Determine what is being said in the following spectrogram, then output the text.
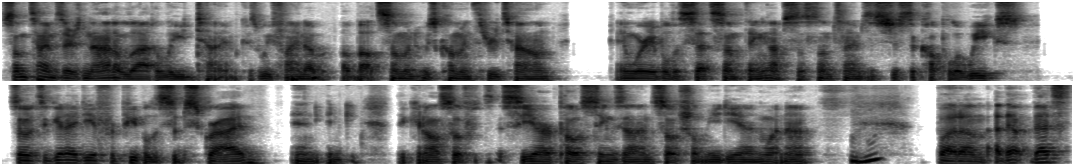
sometimes there's not a lot of lead time because we find out about someone who's coming through town and we're able to set something up. So sometimes it's just a couple of weeks. So it's a good idea for people to subscribe and, and they can also see our postings on social media and whatnot. Mm-hmm. But um, that, that's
